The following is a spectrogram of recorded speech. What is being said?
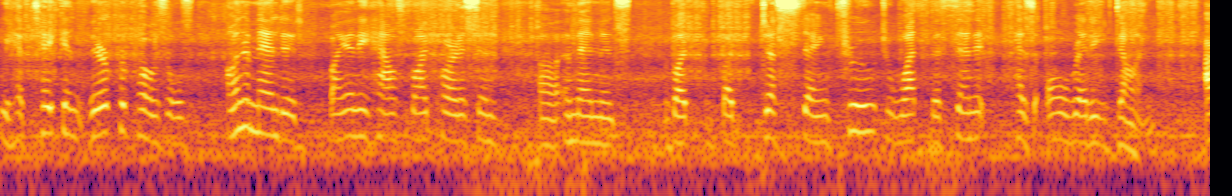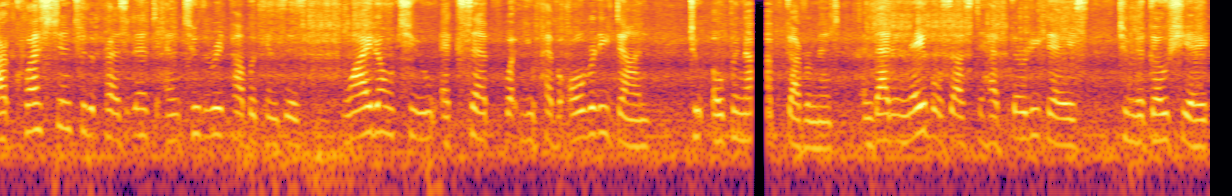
We have taken their proposals unamended by any House bipartisan uh, amendments but, but just staying true to what the Senate has already done. Our question to the president and to the Republicans is, why don't you accept what you have already done to open up government? And that enables us to have 30 days to negotiate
